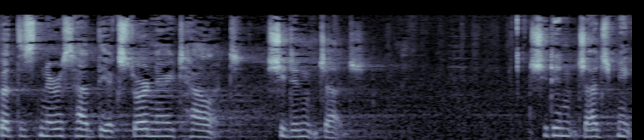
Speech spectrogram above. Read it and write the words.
but this nurse had the extraordinary talent. She didn't judge. She didn't judge me.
